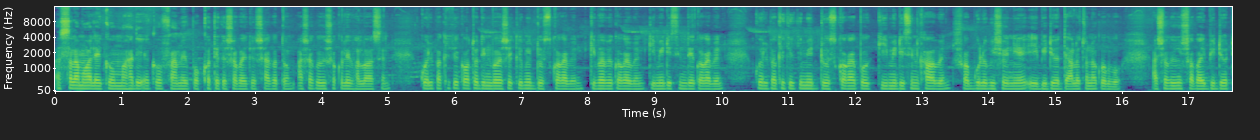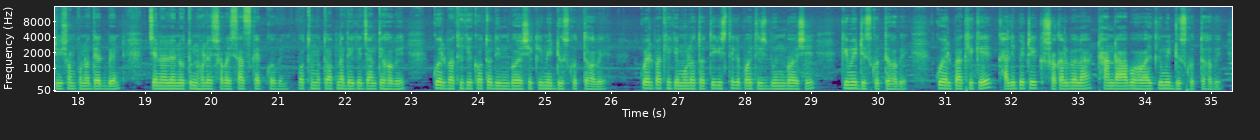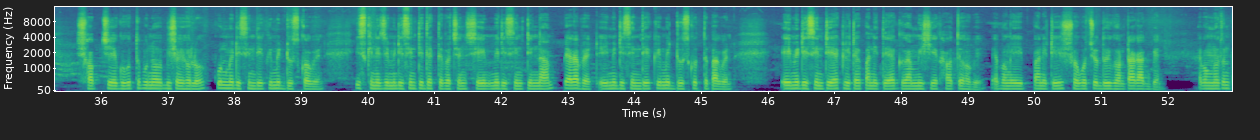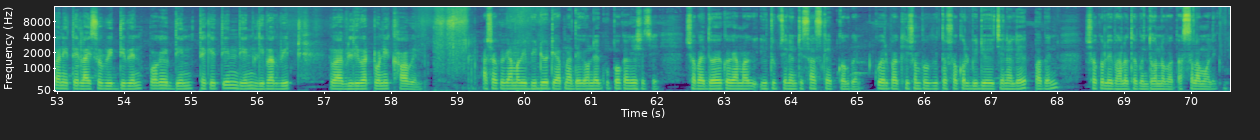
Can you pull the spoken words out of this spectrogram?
আসসালামু আলাইকুম, মাহাদি একো ফার্মের পক্ষ থেকে সবাইকে স্বাগতম। আশা করি সকলেই ভালো আছেন। কোয়েল পাখিকে কতদিন বয়সে কৃমির ডোজ করাবেন, কীভাবে করাবেন, কি মেডিসিন দিয়ে করাবেন, কোয়েল পাখিকে কৃমির ডোজ করার পর কী মেডিসিন খাওয়াবেন, সবগুলো বিষয় নিয়ে এই ভিডিওতে আলোচনা করব। আশা করি সবাই ভিডিওটি সম্পূর্ণ দেখবেন। চ্যানেলে নতুন হলে সবাই সাবস্ক্রাইব করবেন। প্রথমত আপনাদেরকে জানতে হবে, কোয়েল পাখিকে কতদিন বয়সে কৃমির ডোজ করতে হবে? কোয়েল পাখিকে মূলত তিরিশ থেকে পঁয়ত্রিশ দিন বয়সে কৃমির ডোজ করতে হবে। কোয়েল পাখিকে খালি পেটে সকালবেলা ঠান্ডা আবহাওয়ায় কৃমির ডোজ করতে হবে। সবচেয়ে গুরুত্বপূর্ণ বিষয় হলো, কোন মেডিসিন দিয়ে কৃমির ডোজ করবেন? স্ক্রিনে যে মেডিসিনটি দেখতে পাচ্ছেন, সেই মেডিসিনটির নাম প্যারাভেট এই মেডিসিন দিয়ে কৃমির ডোজ করতে পারবেন। এই মেডিসিনটি এক লিটার পানিতে এক গ্রাম মিশিয়ে খাওয়াতে হবে এবং এই পানিটি সর্বোচ্চ দুই ঘণ্টা রাখবেন। এবং নতুন পানিতে লাইসোবিট দিবেন, পরের দিন থেকে তিন দিন লিভার বিট বা লিভার টনিক খাওয়াবেন। আশা করি আমার এই ভিডিওটি আপনাদের অনেক উপকার এসেছে। সবাই দয়া করে আমার ইউটিউব চ্যানেলটি সাবস্ক্রাইব করবেন। কোয়েল পাখি সম্পর্কিত সকল ভিডিও এই চ্যানেলে পাবেন। সকলেই ভালো থাকবেন ধন্যবাদ। আসসালামু আলাইকুম।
